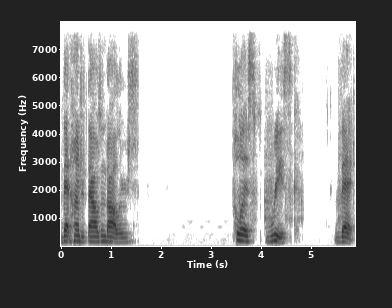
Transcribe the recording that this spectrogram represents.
that $100,000 plus risk that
